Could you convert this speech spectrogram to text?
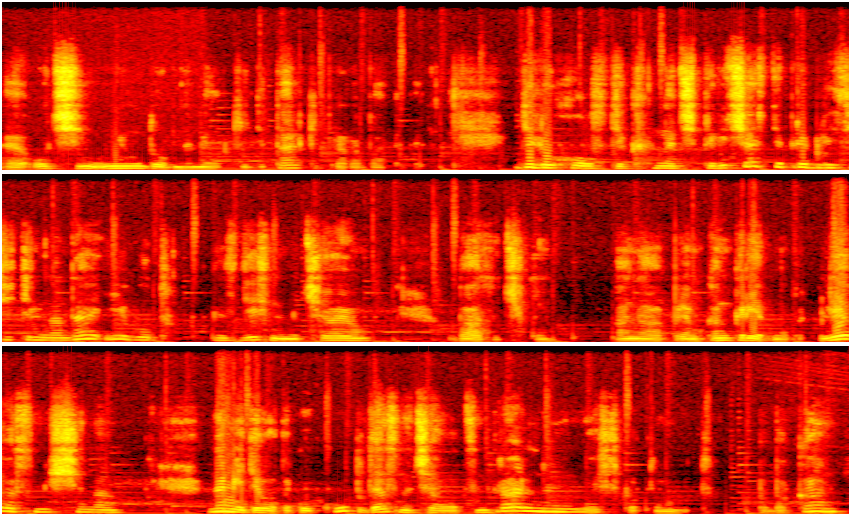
э, очень неудобно мелкие детальки прорабатывает. Делю холстик на 4 части приблизительно, да, и вот здесь намечаю вазочку. Она прям конкретно так влево смещена. Наметила такой куб, да, сначала центральную ось, потом вот по бокам.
